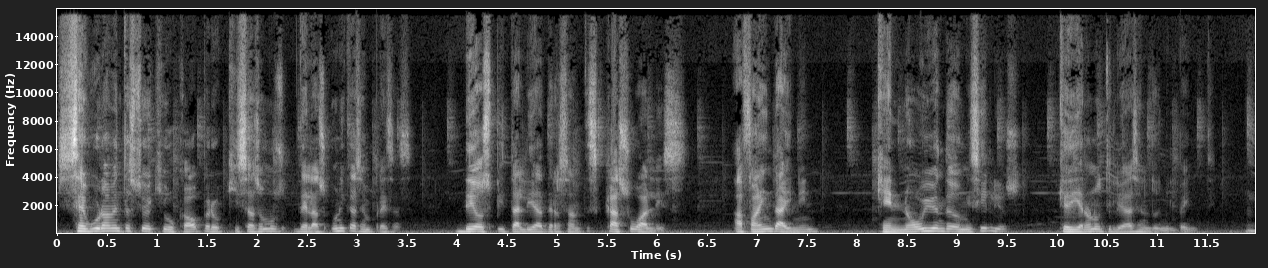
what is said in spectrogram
seguramente estoy equivocado, pero quizás somos de las únicas empresas de hospitalidad de restaurantes casuales a fine dining que no viven de domicilios que dieron utilidades en el 2020. Mm.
